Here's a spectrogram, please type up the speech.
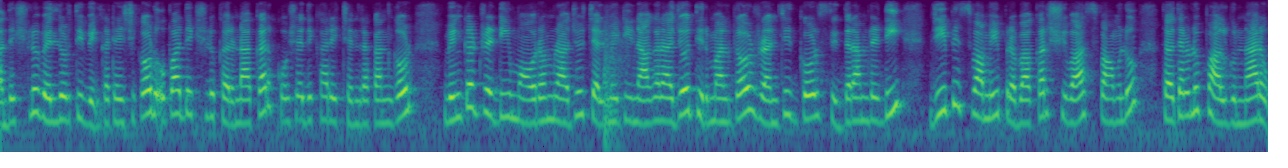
అధ్యక్షులు వెల్దుర్తి వెంకటేష్ గౌడ్ ఉపాధ్యక్షులు కరుణాకర్ కోశాధికారి చంద్రకాంత్ గౌడ్ వెంకట్రెడ్డి మౌరం రాజు చల్మేటి నాగరాజు తిరుమల్ గౌడ్ రంజిత్ గౌడ్ సిద్ధరామరెడ్డి జీపీ స్వామి ప్రభాకర్ శివ స్వాములు తదితరులు పాల్గొన్నారు.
